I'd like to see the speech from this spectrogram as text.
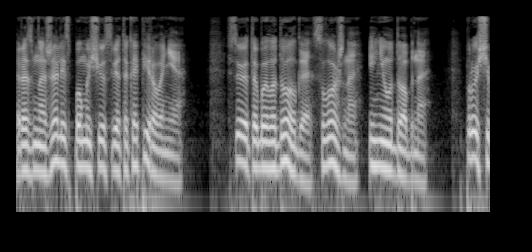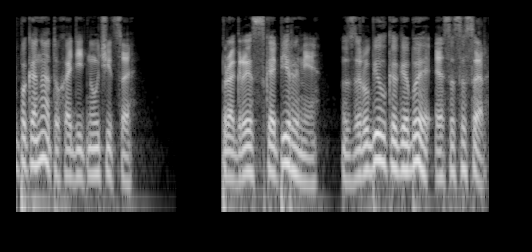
размножали с помощью светокопирования. Все это было долго, сложно и неудобно. Проще по канату ходить научиться. Прогресс с копирами зарубил КГБ СССР.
